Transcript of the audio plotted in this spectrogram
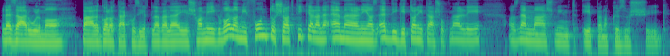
Lezárul ma Pál Galatákhoz írt levele, és ha még valami fontosat ki kellene emelni az eddigi tanítások mellé, az nem más, mint éppen a közösség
